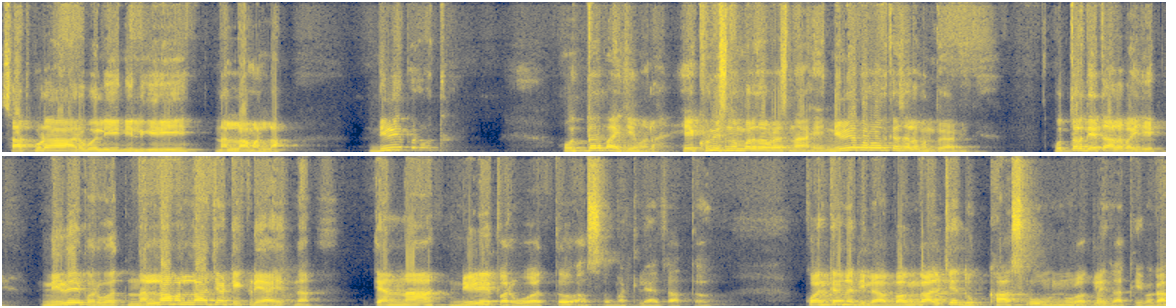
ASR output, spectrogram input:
सातपुडा अरवली निलगिरी नल्ला मल्ला निळे पर्वत. उत्तर पाहिजे मला. एकोणीस नंबरचा प्रश्न आहे. निळे पर्वत कशाला म्हणतोय आम्ही? उत्तर देता आलं पाहिजे. निळे पर्वत नल्ला मल्ला ज्या टेकड्या आहेत ना त्यांना निळे पर्वत असं म्हटलं जातं. कोणत्या नदीला बंगालचे दुःखाश्रू म्हणून ओळखले जाते? बघा.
